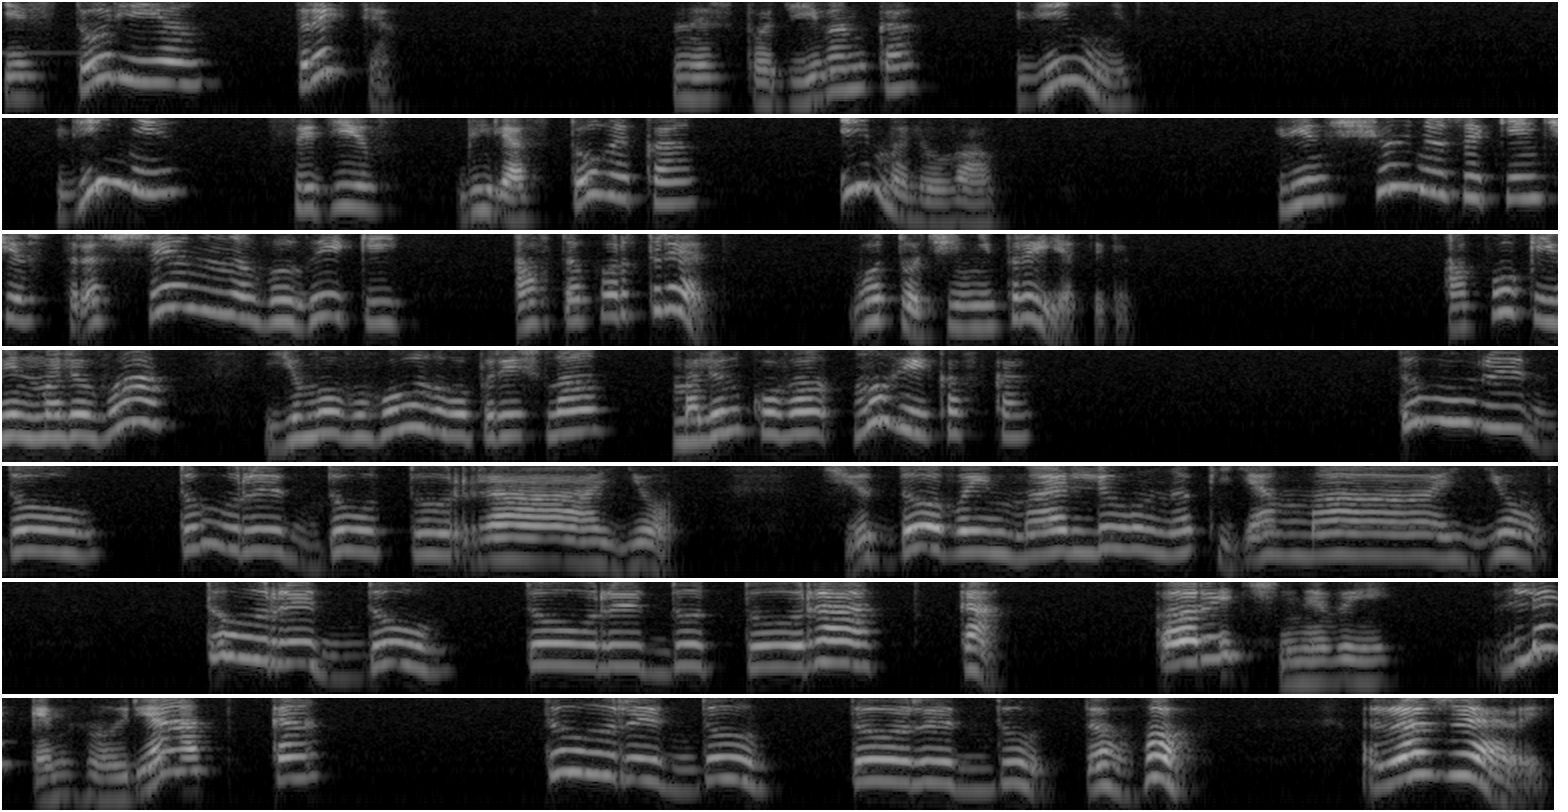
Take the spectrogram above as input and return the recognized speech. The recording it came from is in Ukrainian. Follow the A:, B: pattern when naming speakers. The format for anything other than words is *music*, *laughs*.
A: Історія третя. Несподіванка Вінні. Вінні сидів біля столика і малював. Він щойно закінчив страшенно великий автопортрет в оточенні приятелів. А поки він малював, йому в голову прийшла малюнкова могикавка. Туриду, туриду, тураю. Чудовий малюнок я маю. Туриду, туриду, туратка. Коричневий для кенгурятка. Туриду, туриду, того. Рожевий.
